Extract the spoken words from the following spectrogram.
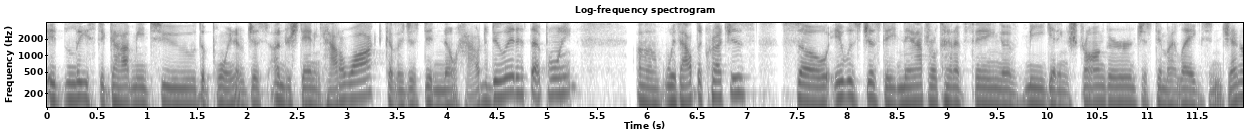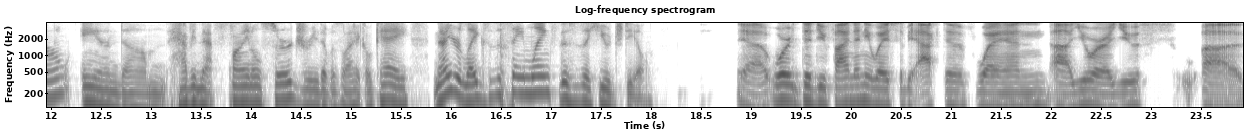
at least it got me to the point of just understanding how to walk because I just didn't know how to do it at that point uh, without the crutches. So it was just a natural kind of thing of me getting stronger just in my legs in general and um, having that final surgery that was like, okay, now your legs are the same length. This is a huge deal. Yeah. Were did you find any ways to be active when uh, you were a youth, uh,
